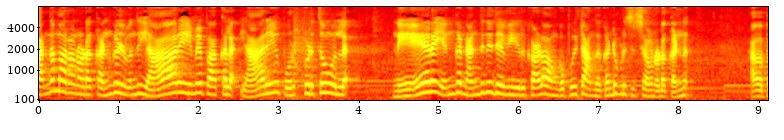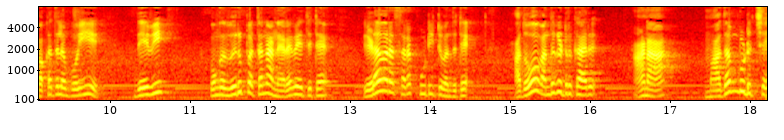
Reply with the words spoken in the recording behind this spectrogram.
கந்தமாறனோட கண்கள் வந்து யாரையுமே பார்க்கல. யாரையும் பொருட்படுத்தவும் இல்லை. நேர எங்கே நந்தினி தேவி இருக்காளோ அங்கே போயிட்டு அங்கே கண்டுபிடிச்சிருச்சு அவனோட கண்ணு. அவள் பக்கத்தில் போய் தேவி உங்கள் விருப்பத்தை நான் நிறைவேற்றிட்டேன் இளவரசரை கூட்டிகிட்டு வந்துட்டேன். அதோ வந்துக்கிட்டு இருக்காரு. ஆனால் மதம் பிடிச்ச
